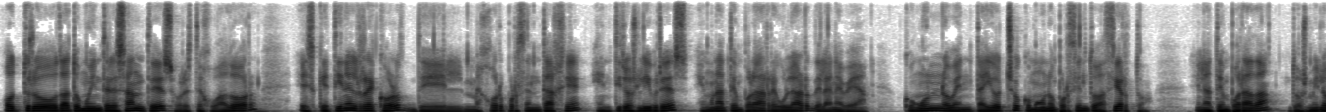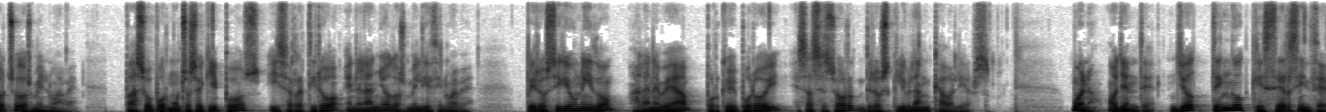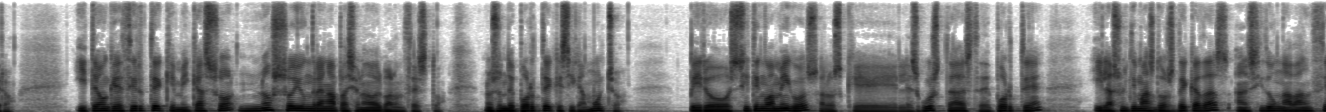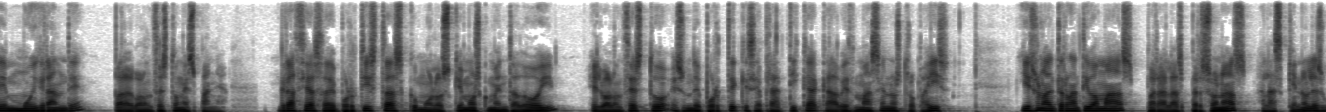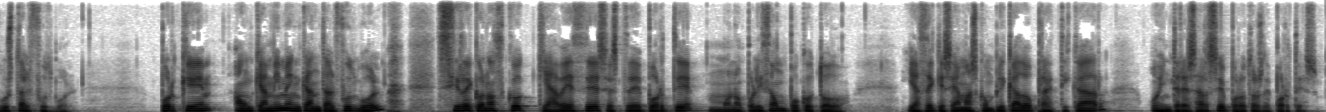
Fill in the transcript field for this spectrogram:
Otro dato muy interesante sobre este jugador es que tiene el récord del mejor porcentaje en tiros libres en una temporada regular de la NBA, con un 98,1% de acierto en la temporada 2008-2009. Pasó por muchos equipos y se retiró en el año 2019, pero sigue unido a la NBA porque hoy por hoy es asesor de los Cleveland Cavaliers. Bueno, oyente, yo tengo que ser sincero y tengo que decirte que en mi caso no soy un gran apasionado del baloncesto. No es un deporte que siga mucho, pero sí tengo amigos a los que les gusta este deporte y las últimas dos décadas han sido un avance muy grande para el baloncesto en España. Gracias a deportistas como los que hemos comentado hoy, el baloncesto es un deporte que se practica cada vez más en nuestro país y es una alternativa más para las personas a las que no les gusta el fútbol. Porque, aunque a mí me encanta el fútbol, sí reconozco que a veces este deporte monopoliza un poco todo y hace que sea más complicado practicar o interesarse por otros deportes.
